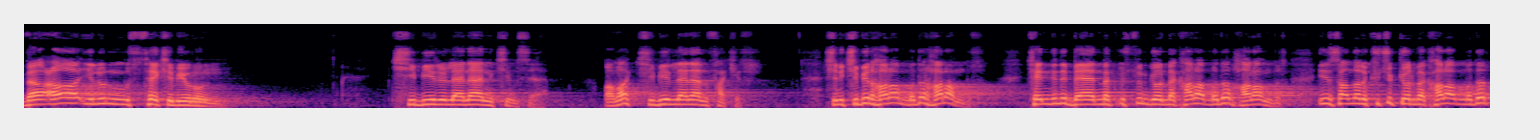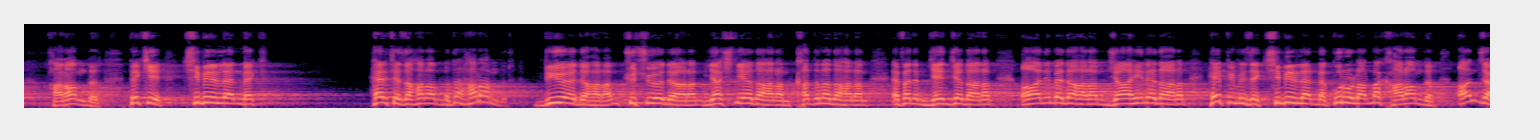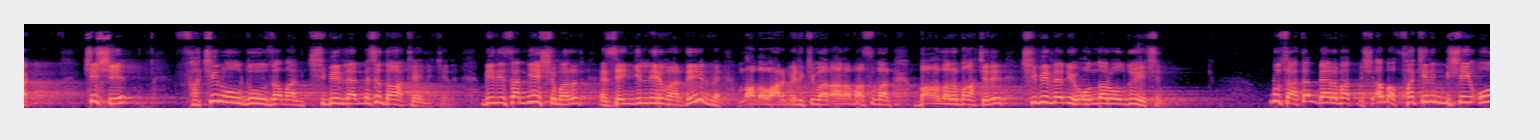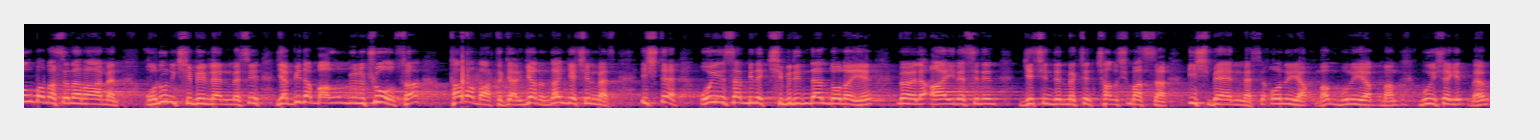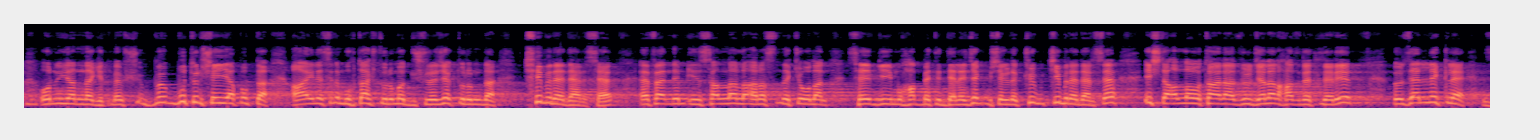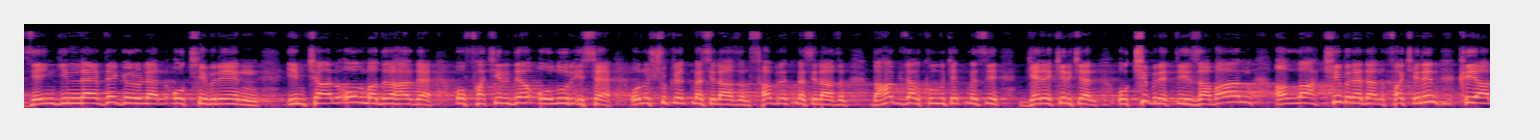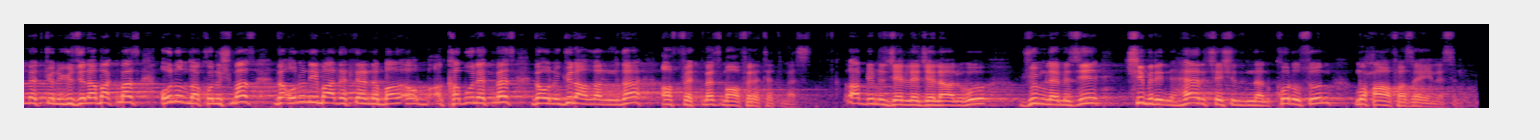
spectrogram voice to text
Ve ailun mustekbirun. Kibirlenen kimse. Ama kibirlenen fakir. Şimdi kibir haram mıdır? Haramdır. Kendini beğenmek, üstün görmek haram mıdır? Haramdır. İnsanları küçük görmek haram mıdır? Haramdır. Peki kibirlenmek herkese haram mıdır? Haramdır. Büyüğe de haram, küçüğe de haram, yaşlıya da haram, kadına da haram, efendim gence de haram, alime de haram, cahile de haram. Hepimize kibirlenmek, gururlanmak haramdır. Ancak kişi fakir olduğu zaman kibirlenmesi daha tehlikeli. Bir insan niye şımarır? E, zenginliği var değil mi? Malı var, mülkü var, arabası var, bağları, bahçeli. Kibirleniyor onlar olduğu için. Bu zaten berbat bir şey. Ama fakirin bir şey olmamasına rağmen onun kibirlenmesi ya bir de malın mülkü olsa tamam artık yani yanından geçilmez. İşte o insan bir de kibrinden dolayı böyle ailesinin geçindirmek için çalışmazsa, iş beğenmezse onu yapmam, bunu yapmam, bu işe gitmem, onun yanına gitmem. Şu, bu, bu tür şeyi yapıp da ailesini muhtaç duruma düşürecek durumda kibir ederse, efendim insanlarla arasındaki olan sevgiyi, muhabbeti delecek bir şekilde kibir ederse işte Allahu Teala Zülcelal Hazretleri özellikle zenginlerde görülen o kibrin imkanı olmadığı halde o fakirde olur ise onu şükretmesi lazım, sabretmesi lazım. Daha güzel kulluk etmesi gerekirken o kibrettiği zaman Allah kibreden fakirin kıyamet günü yüzüne bakmaz, onunla konuşmaz ve onun ibadetlerini kabul etmez ve onun günahlarını da affetmez, mağfiret etmez. Rabbimiz Celle Celaluhu cümlemizi kibrin her çeşidinden korusun, muhafaza eylesin.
